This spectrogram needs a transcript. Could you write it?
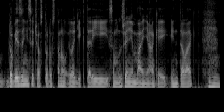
uh, do vězení se často dostanou i lidi, kteří samozřejmě mají nějaký intelekt. Mhm. Uh,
